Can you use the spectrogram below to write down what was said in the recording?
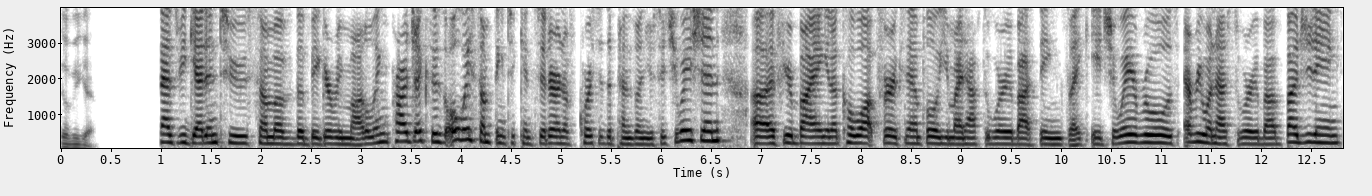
you'll be good as we get into some of the bigger remodeling projects, there's always something to consider. And of course, it depends on your situation. Uh, if you're buying in a co op, for example, you might have to worry about things like HOA rules. Everyone has to worry about budgeting.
